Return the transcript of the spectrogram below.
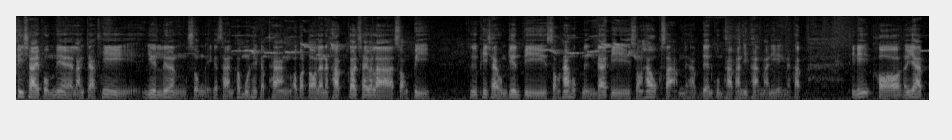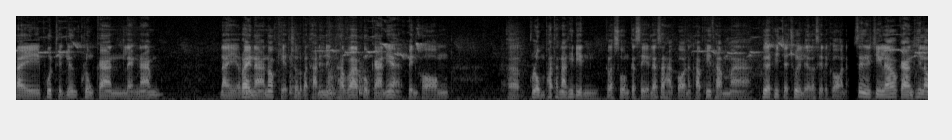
พี่ชายผมเนี่ยหลังจากที่ยื่นเรื่องส่งเอกสารข้อมูลให้กับทางอบตแล้วนะครับ ก็ใช้เวลา 2 ปี คือพี่ชายผมยื่นปี 2561 ได้ปี 2563 นะครับ เดือนกุมภาพันธ์ที่ผ่านมานี่เองนะครับ ทีนี้ขออนุญาตไปพูดถึงเรื่องโครงการแหล่งน้ำในไร่นานอกเขตชลประทานนิดหนึ่งครับว่าโครงการเนี้เป็นของ กรมพัฒนาที่ดินกระทรวงเกษตรและสหกรณ์นะครับที่ทำมาเพื่อที่จะช่วยเหลือเกษตรกร ซึ่งจริงๆแล้วการที่เรา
